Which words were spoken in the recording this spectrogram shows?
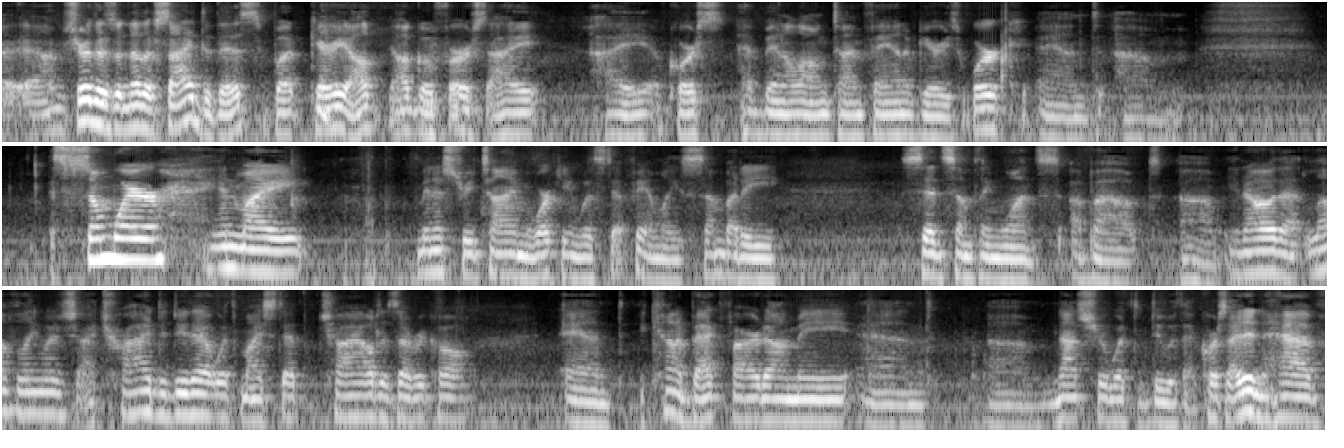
I'm sure there's another side to this, but Gary, I'll I'll go first. I I of course have been a longtime fan of Gary's work, and um, somewhere in my ministry time working with step families, somebody said something once about um, you know that love language. I tried to do that with my stepchild, as I recall, and it kind of backfired on me, and um, not sure what to do with that. Of course, I didn't have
